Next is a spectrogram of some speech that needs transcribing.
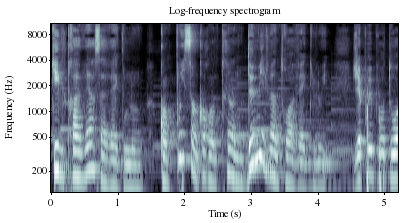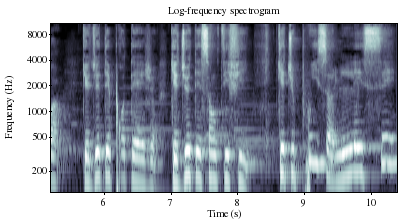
qu'il traverse avec nous, qu'on puisse encore entrer en 2023 avec lui. Je prie pour toi que Dieu te protège, que Dieu te sanctifie, que tu puisses laisser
